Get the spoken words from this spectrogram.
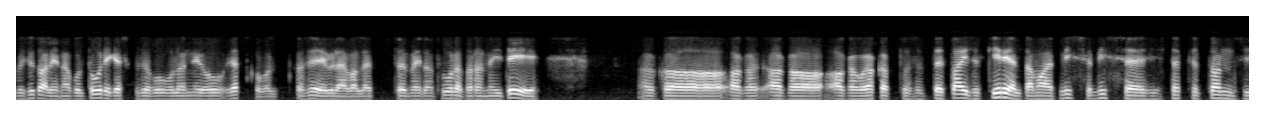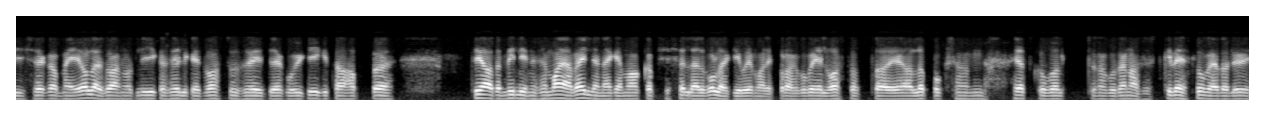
või südalinna kultuurikeskuse puhul on ju jätkuvalt ka see üleval, et meil on suurepärane idee, aga, aga, aga, aga kui hakata detailselt kirjeldama, et mis, mis see siis täpselt on, siis ega me ei ole saanud liiga selgeid vastuseid ja kui keegi tahab äh, teada, milline see maja välja nägema hakkab, siis sellele polegi võimalik praegu veel vastata ja lõpuks on jätkuvalt, nagu tänasestki lehest lugeda, oli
